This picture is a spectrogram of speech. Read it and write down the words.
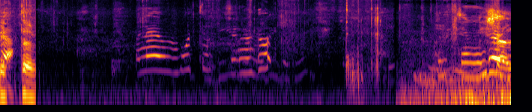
দেখতে হবে বিশাল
